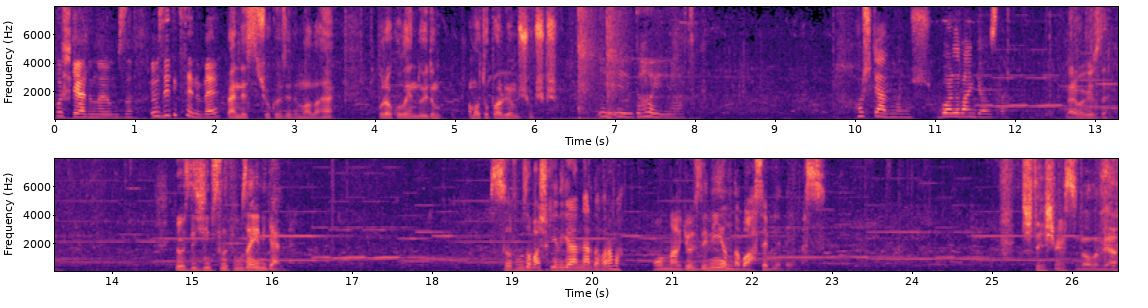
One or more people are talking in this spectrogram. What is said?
hoş geldin aramıza. Özledik seni be. Ben de sizi çok özledim vallahi. Ha. Burak olayını duydum ama toparlıyormuş çok şükür. İyi iyi daha iyi artık. Hoş geldin Onur. Bu arada ben Gözde. Merhaba Gözde. Gözdeciğim sınıfımıza yeni geldi. Sınıfımıza başka yeni gelenler de var ama onlar Gözde'nin yanında bahse bile değmez. Hiç değişmemişsin oğlum ya.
